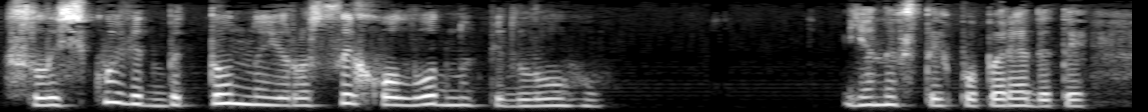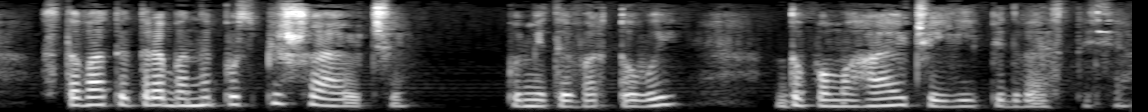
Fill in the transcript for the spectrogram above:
слизьку від бетонної роси холодну підлогу. Я не встиг попередити, вставати треба не поспішаючи, помітив вартовий, допомагаючи їй підвестися.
